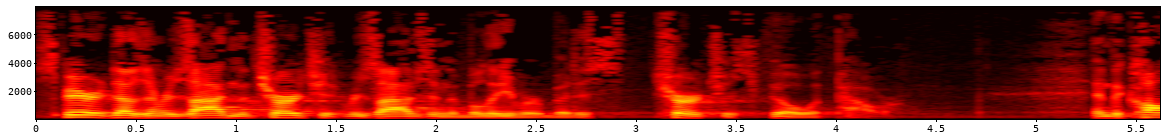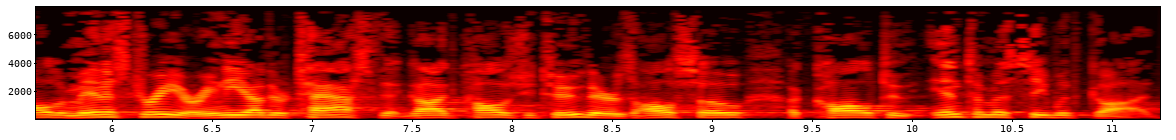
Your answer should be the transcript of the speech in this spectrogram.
spirit doesn't reside in the church, it resides in the believer, but his church is filled with power. And the call to ministry or any other task that God calls you to, there's also a call to intimacy with God.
